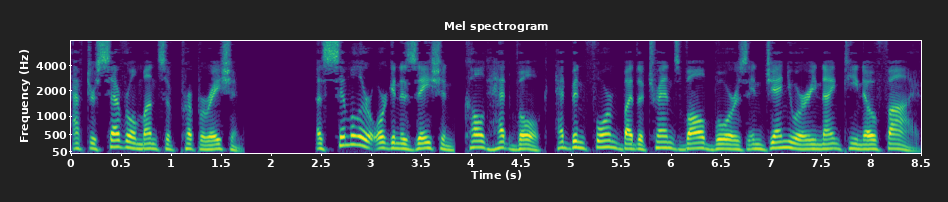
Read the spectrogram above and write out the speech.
after several months of preparation. A similar organization, called Het Volk, had been formed by the Transvaal Boers in January 1905.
